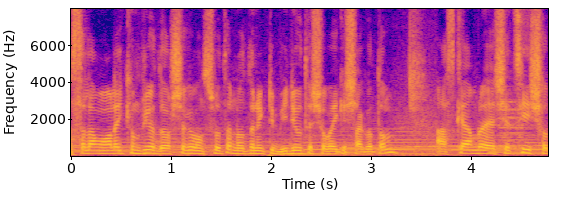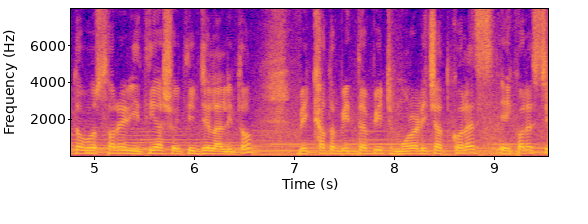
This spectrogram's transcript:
আসসালামু আলাইকুম প্রিয় দর্শক এবং শ্রোতা, নতুন একটি ভিডিওতে সবাইকে স্বাগতম। আজকে আমরা এসেছি শত বছরের ইতিহাস ঐতিহ্যে লালিত বিখ্যাত বিদ্যাপীঠ মোরারিচাঁদ কলেজ। এই কলেজটি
